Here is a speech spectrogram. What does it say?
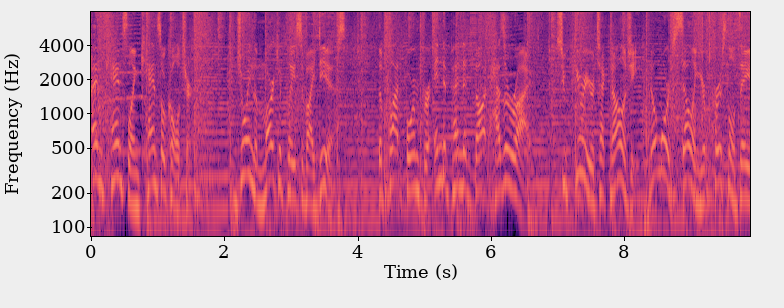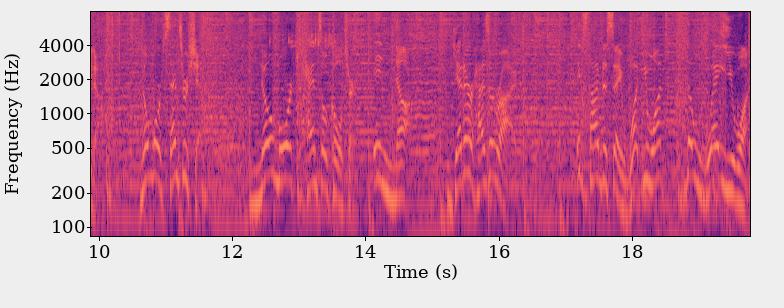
and canceling cancel culture. Join the marketplace of ideas. The platform for independent thought has arrived. Superior technology. No more selling your personal data. No more censorship. No more cancel culture. Enough. GETTR has arrived. It's time to say what you want the way you want.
